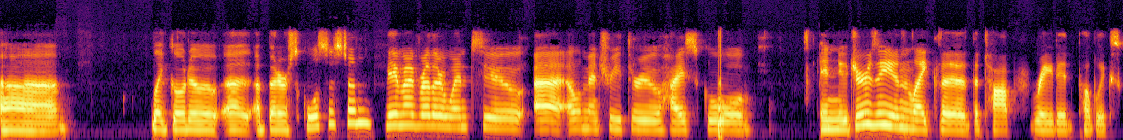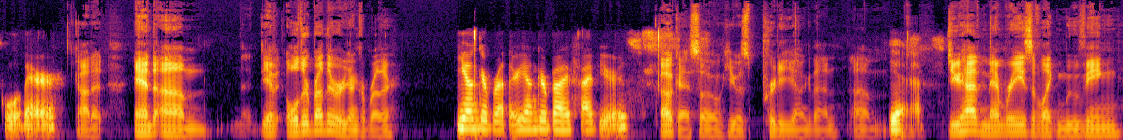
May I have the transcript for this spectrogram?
uh, like go to a, a better school system. Me and my brother went to uh, elementary through high school in New Jersey in like the the top rated public school there. Got it. And um, do you have older brother or younger brother? Younger brother, younger by five years. Okay, so he was pretty young then. Um, Yeah. Do you have memories of like moving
